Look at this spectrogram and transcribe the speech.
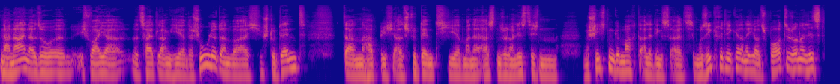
Nein, nein, also äh, ich war ja eine Zeit lang hier in der Schule, dann war ich Student, dann habe ich als Student hier meine ersten journalistischen Geschichten gemacht, allerdings als Musikkritiker, nicht als Sportjournalist.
